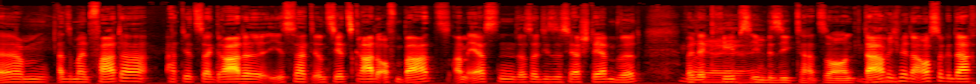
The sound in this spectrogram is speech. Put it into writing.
Ähm, also mein Vater hat jetzt ja gerade, es hat uns jetzt gerade offenbart am ersten, dass er dieses Jahr sterben wird, weil Na, der ja, Krebs ja, ja. ihn besiegt hat. So, und da habe ich mir dann auch so gedacht,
